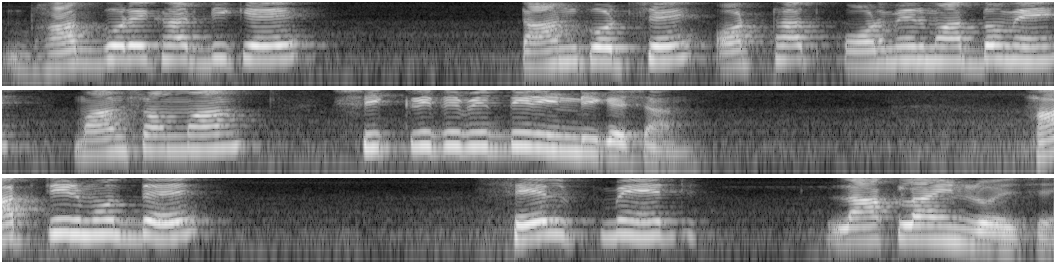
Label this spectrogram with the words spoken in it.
ভাগ্যরেখার দিকে টান করছে, অর্থাৎ কর্মের মাধ্যমে মান সম্মান স্বীকৃতি বৃদ্ধির ইন্ডিকেশান হাতটির মধ্যে সেলফ মেড লাক লাইন রয়েছে।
